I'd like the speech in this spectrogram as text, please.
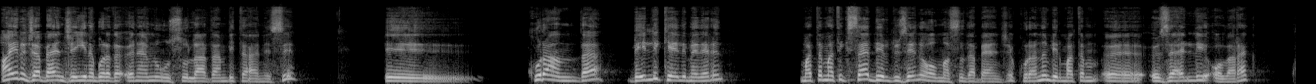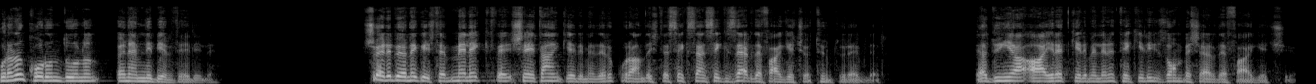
Ayrıca bence yine burada önemli unsurlardan bir tanesi e, Kur'an'da belli kelimelerin matematiksel bir düzeni olması da bence Kur'an'ın bir matem, e, özelliği olarak Kur'an'ın korunduğunun önemli bir delili. Şöyle bir örnek işte melek ve şeytan kelimeleri Kur'an'da işte 88'er defa geçiyor tüm türevleri. Ya dünya ahiret kelimelerinin tekili 115'er defa geçiyor.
